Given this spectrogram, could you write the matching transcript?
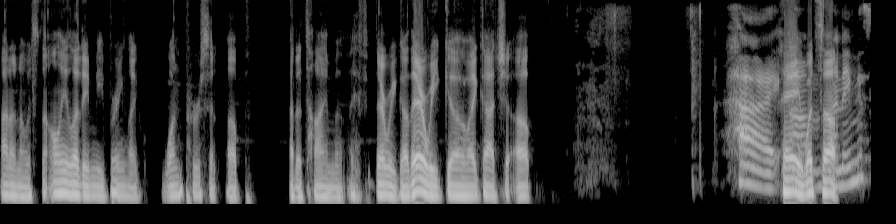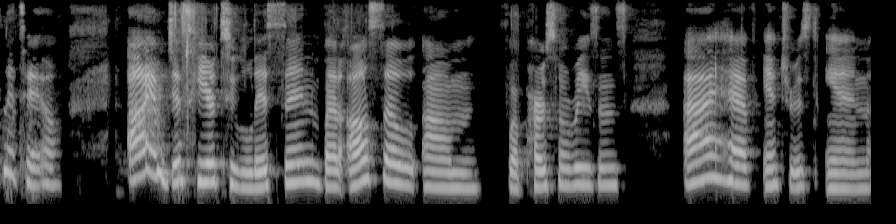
I don't know. It's not only letting me bring like one person up at a time. If- There we go. There we go. I got you up. Hi. Hey, um, what's up? My name is Natal. I am just here to listen, but also um, for personal reasons. I have interest in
